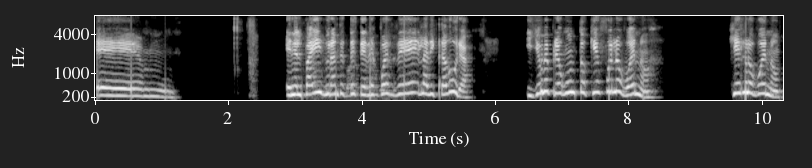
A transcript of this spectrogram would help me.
Em, en el país durante desde después de la dictadura. Y yo me pregunto, ¿qué fue lo bueno? ¿Qué es lo bueno?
